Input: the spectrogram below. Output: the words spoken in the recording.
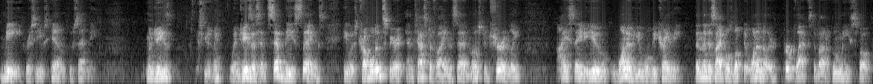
me receives him who sent me. When Jesus, excuse me, when Jesus had said these things, he was troubled in spirit and testified and said, Most assuredly, I say to you, one of you will betray me. Then the disciples looked at one another, perplexed about whom he spoke.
